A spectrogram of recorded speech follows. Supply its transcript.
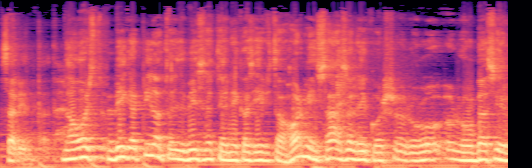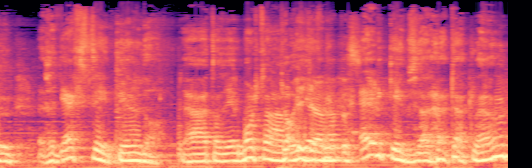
Szerinted? Na most még egy pillanatra visszatérnék azért itt a 30%-osról beszélünk, ez egy extrém példa. Tehát azért mostanában ja, igen, hát ez... elképzelhetetlen.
